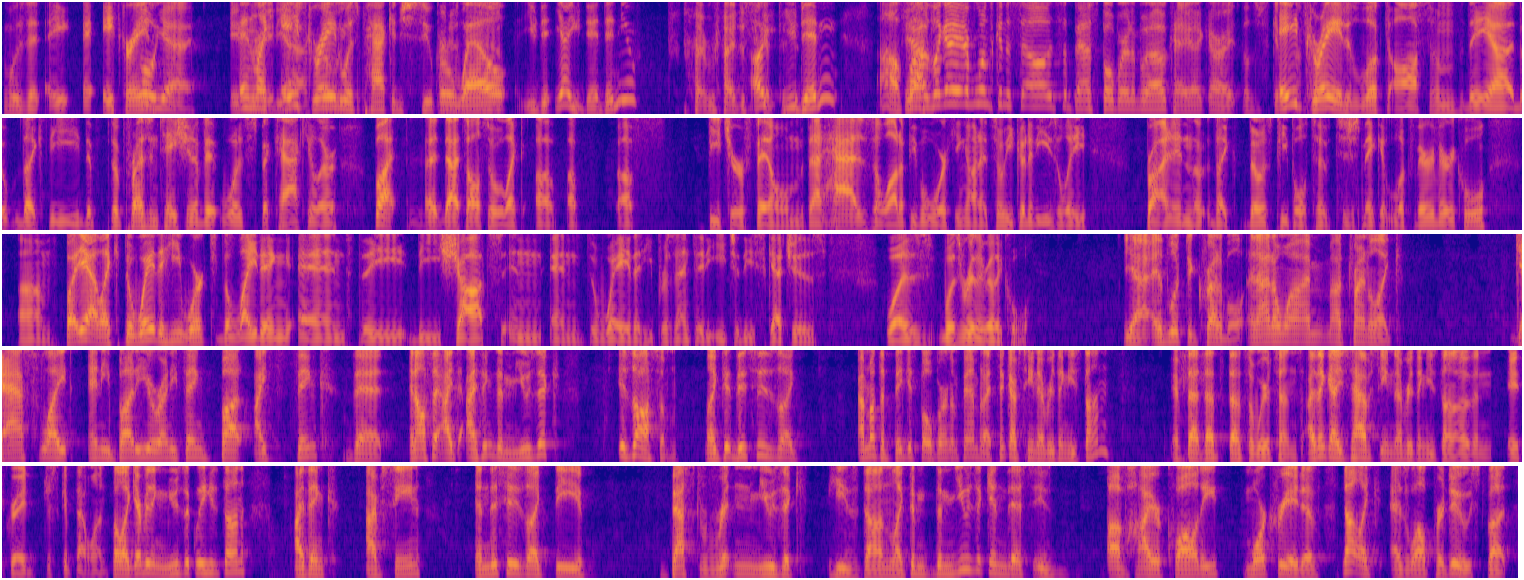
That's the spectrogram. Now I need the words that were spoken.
What was it eight, eighth grade? Oh yeah, Eighth and like grade, yeah. eighth grade So was packaged super well. You did, yeah, you did, didn't you? I just Oh, it. you didn't? Oh, fuck. Yeah, I was like, hey, everyone's gonna say, "Oh, it's the best Bo Burnham." Okay, like, all right, they'll just skip eighth grade looked awesome. The uh, the like the the the presentation of it was spectacular. But uh, that's also like a a, a feature film that has a lot of people working on it, so he could have easily brought in the like those people to to just make it look very very cool. Um, but yeah, like the way that he worked the lighting and the the shots and and the way that he presented each of these sketches was was really really cool. Yeah, it looked incredible, and I don't want. I'm not trying to like gaslight anybody or anything, but I think that, and I'll say, I I think the music is awesome. Like th- this is like, I'm not the biggest Bo Burnham fan, but I think I've seen everything he's done. If that that that's a weird sentence, I think I have seen everything he's done other than eighth grade. Just skip that one. But like everything musically he's done, I think I've seen, and this is like the best written music he's done. Like the the music in this is of higher quality, more creative, not like as well produced, but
